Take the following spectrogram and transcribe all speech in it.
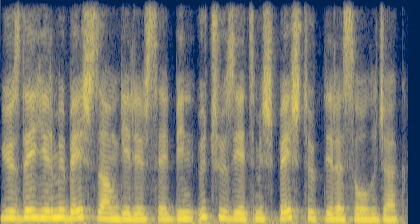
%25 zam gelirse 1375 Türk Lirası olacak.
